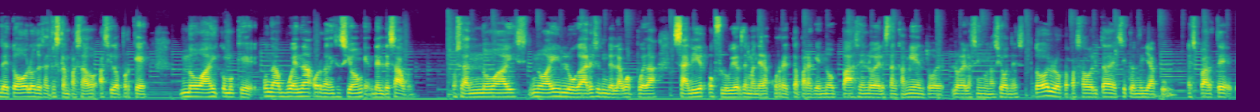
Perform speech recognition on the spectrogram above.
de todos los desastres que han pasado ha sido porque no hay como que una buena organización del desagüe o sea, no hay, no hay lugares donde el agua pueda salir o fluir de manera correcta para que no pasen lo del estancamiento, lo de las inundaciones. Todo lo que ha pasado ahorita del ciclón de Yaku es parte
